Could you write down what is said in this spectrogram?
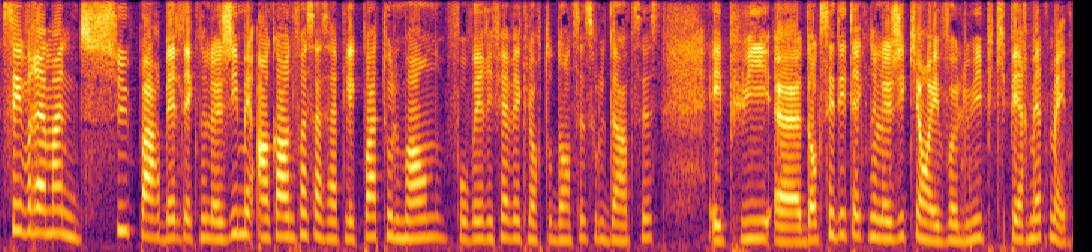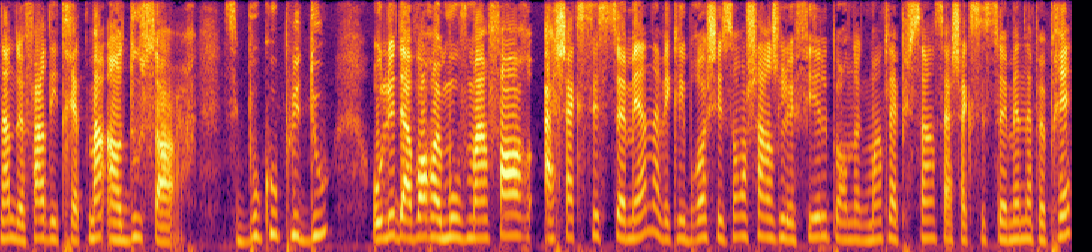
c'est vraiment une super belle technologie. Mais encore une fois, ça s'applique pas à tout le monde. Il faut vérifier avec l'orthodontiste ou le dentiste. Et puis, euh, donc, c'est des technologies qui ont évolué puis qui permettent maintenant de faire des traitements en douceur. C'est beaucoup plus doux. Au lieu d'avoir un mouvement fort à chaque six semaines, avec les broches et ça, on change le fil puis on augmente la puissance à chaque six semaines à peu près.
